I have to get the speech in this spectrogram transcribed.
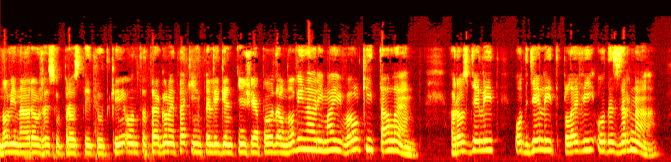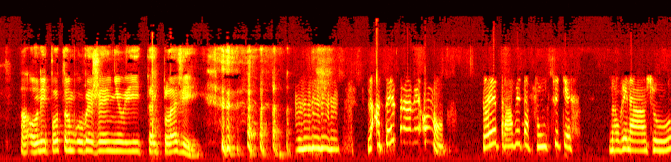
novinárov, že sú prostitútky. On to tak, on je taký inteligentnejší a povedal, novinári majú veľký talent rozdeliť, oddeliť plevy od zrna. A oni potom uveřejňují tej plevy. no a to je právě ono. To je právě ta funkce těch novinářů,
